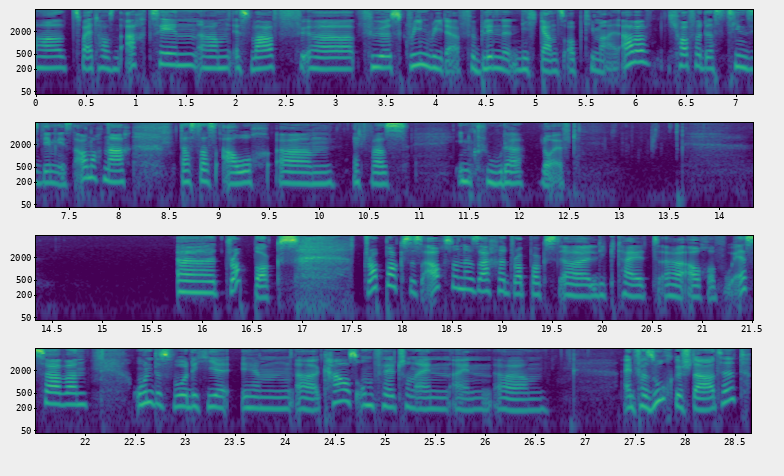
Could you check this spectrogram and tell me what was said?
2018. Äh, ähm, es war für, für Screenreader, für Blinde nicht ganz optimal. Aber ich hoffe, das ziehen sie demnächst auch noch nach, dass das auch ähm, etwas inkluder läuft. Äh, Dropbox. Dropbox ist auch so eine Sache. Dropbox äh, liegt halt äh, auch auf US-Servern und es wurde hier im äh, Chaos-Umfeld schon ein, ein, ähm, ein Versuch gestartet,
